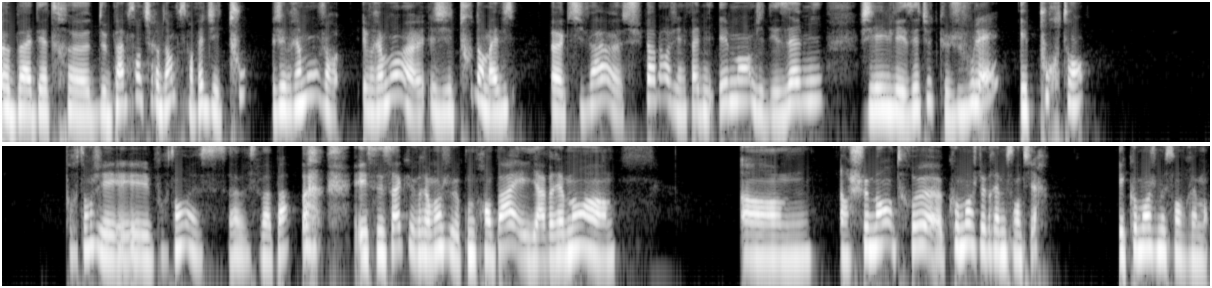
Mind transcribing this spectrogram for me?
Euh, bah, d'être, de pas me sentir bien parce qu'en fait j'ai tout, j'ai vraiment genre vraiment j'ai tout dans ma vie euh, qui va euh, super bien. J'ai une famille aimante, j'ai des amis, j'ai eu les études que je voulais et pourtant, pourtant j'ai, pourtant euh, ça, ça va pas. et c'est ça que vraiment je comprends pas. Et il y a vraiment un, un, un chemin entre euh, comment je devrais me sentir et comment je me sens vraiment.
